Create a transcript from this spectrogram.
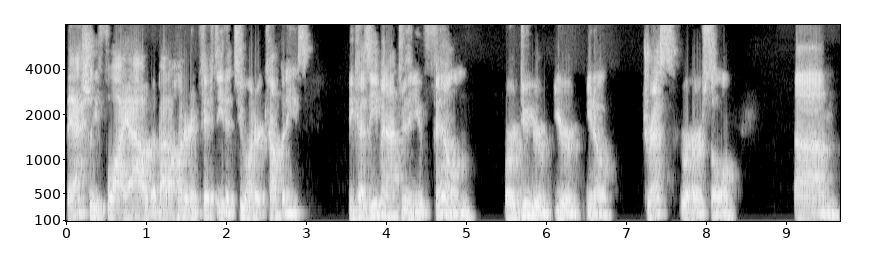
They actually fly out about 150 to 200 companies because even after you film or do your your you know dress rehearsal, um,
